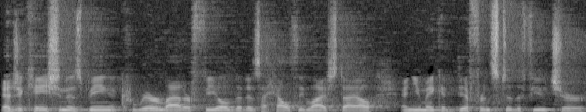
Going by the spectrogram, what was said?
education as being a career ladder field that is a healthy lifestyle and you make a difference to the future,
